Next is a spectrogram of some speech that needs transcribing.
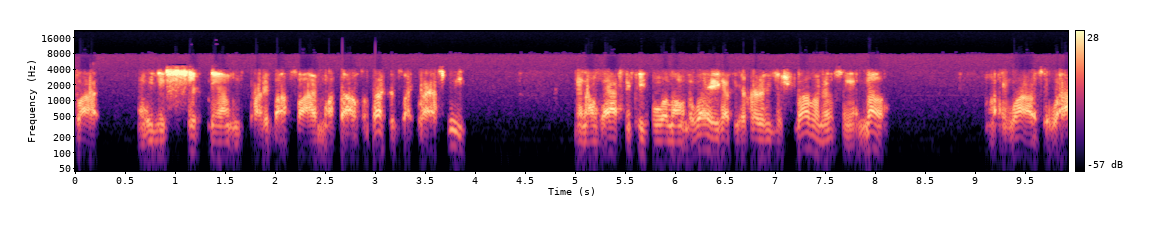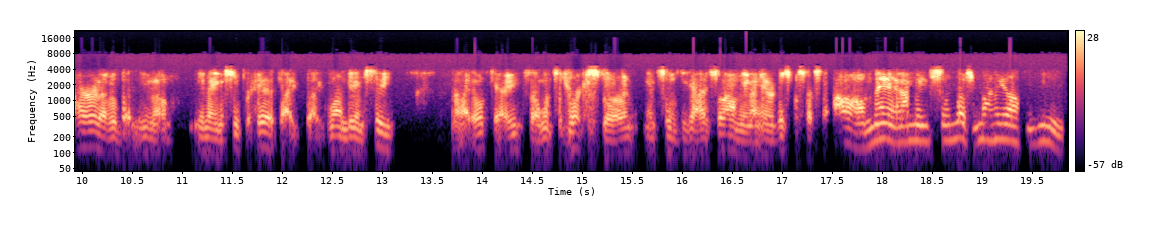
slot, and we just shipped them probably about five more thousand records like last week. And I was asking people along the way, have you heard of Just Loving Us? And no. I'm like, wow. I said, well, I heard of it, but you know, it ain't a super hit like like Run DMC. I'm like, okay. So I went to the record store, and as soon as the guy saw me and I introduced myself, I said, oh man, I made so much money off of you.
